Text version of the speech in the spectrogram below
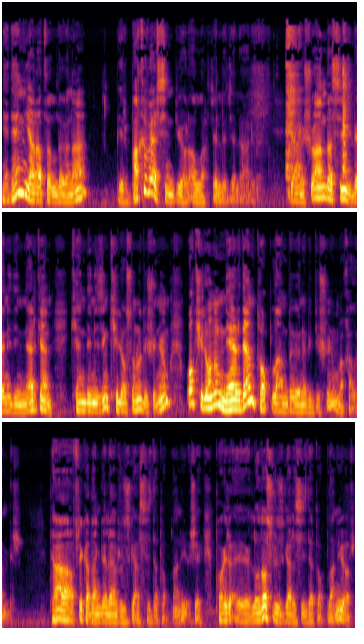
neden yaratıldığına bir bakıversin diyor Allah Celle Celaluhu. Yani şu anda siz beni dinlerken kendinizin kilosunu düşünün. O kilonun nereden toplandığını bir düşünün bakalım bir. Ta Afrika'dan gelen rüzgar sizde toplanıyor. Şey, Poyra, e, Lodos rüzgarı sizde toplanıyor.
